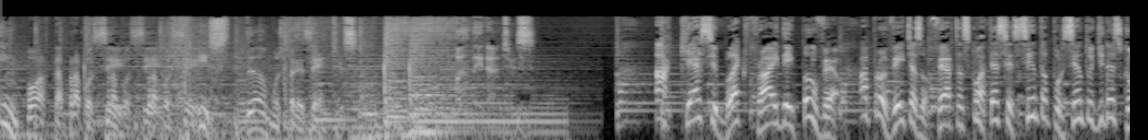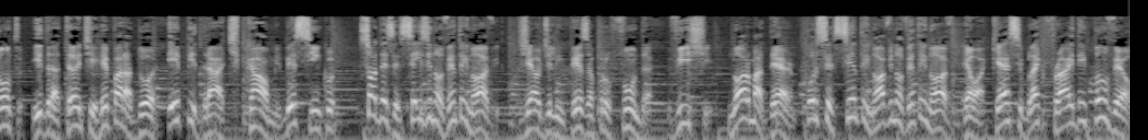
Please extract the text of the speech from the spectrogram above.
Se importa para você, pra você, pra você, estamos presentes. Bandeirantes. Aquece Black Friday Panvel. Aproveite as ofertas com até 60% de desconto. Hidratante reparador Epidrate Calme B5 só R$ 16,99. Gel de limpeza profunda Vichy Norma Derm por R$ 69,99. É o Aquece Black Friday Panvel.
